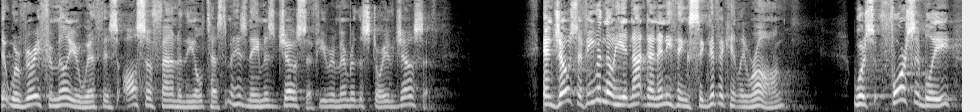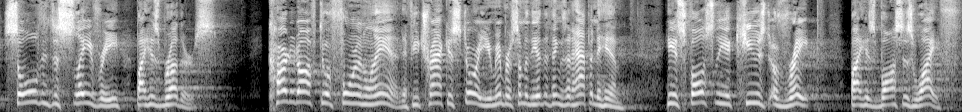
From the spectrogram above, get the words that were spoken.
that we're very familiar with is also found in the Old Testament. His name is Joseph. You remember the story of Joseph. And Joseph, even though he had not done anything significantly wrong, was forcibly sold into slavery by his brothers, carted off to a foreign land. If you track his story, you remember some of the other things that happened to him. He is falsely accused of rape by his boss's wife.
